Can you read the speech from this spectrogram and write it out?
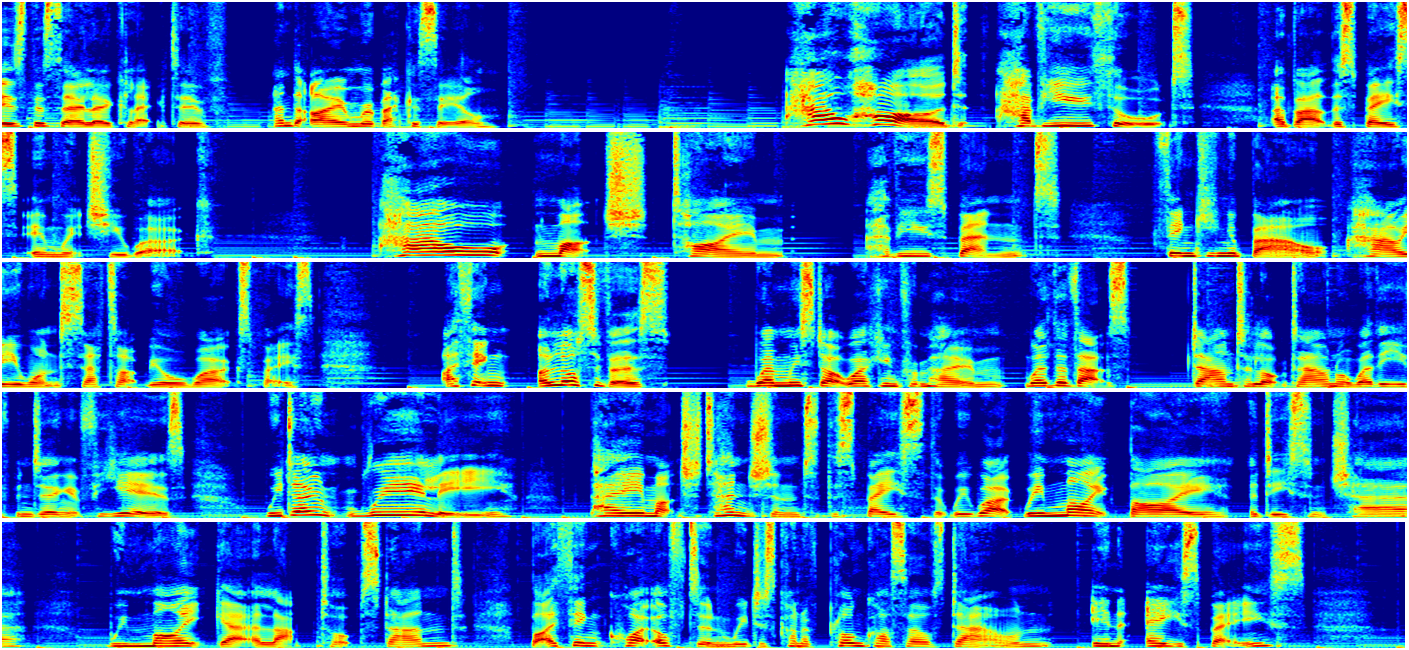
Is the Solo Collective, and I'm Rebecca Seal. How hard have you thought about the space in which you work? How much time have you spent thinking about how you want to set up your workspace? I think a lot of us, when we start working from home, whether that's down to lockdown or whether you've been doing it for years, we don't really pay much attention to the space that we work. We might buy a decent chair we might get a laptop stand, but I think quite often we just kind of plonk ourselves down in a space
